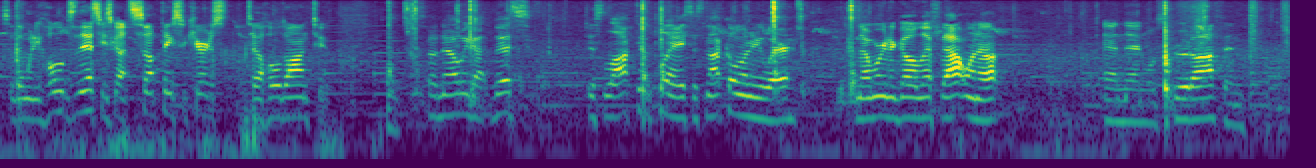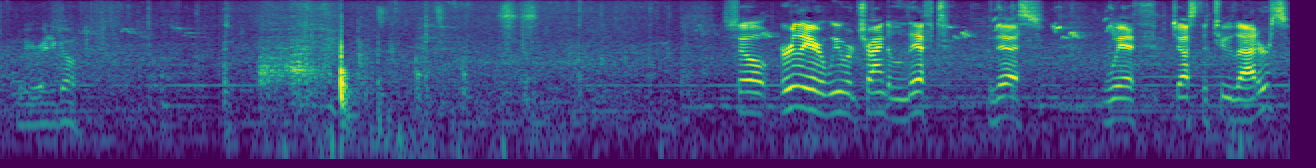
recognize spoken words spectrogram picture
So then when he holds this, he's got something secure to, to hold on to. So now we got this just locked in place. It's not going anywhere. And then we're gonna go lift that one up and then we'll screw it off and we'll be ready to go. So earlier we were trying to lift this with just the two ladders.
